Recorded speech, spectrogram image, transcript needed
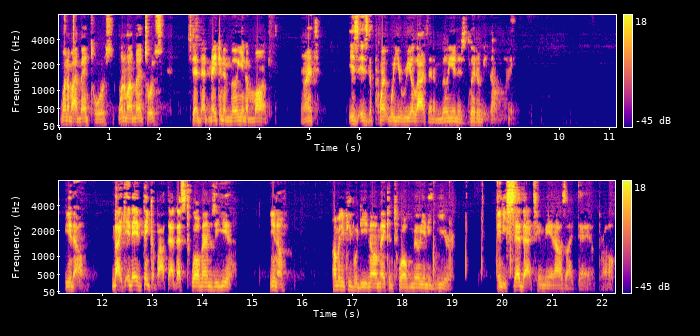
one of my mentors, one of my mentors said that making a million a month, right? is is the point where you realize that a million is literally no money. You know, like and, and think about that. That's twelve m's a year. You know, how many people do you know making twelve million a year? And he said that to me, and I was like, damn, bro.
